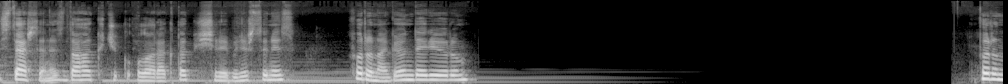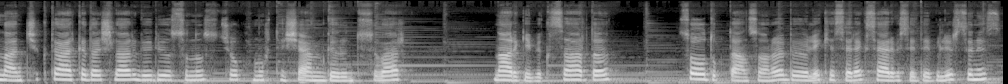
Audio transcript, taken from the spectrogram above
İsterseniz daha küçük olarak da pişirebilirsiniz. Fırına gönderiyorum. Fırından çıktı arkadaşlar görüyorsunuz. Çok muhteşem görüntüsü var. Nar gibi kızardı. Soğuduktan sonra böyle keserek servis edebilirsiniz.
